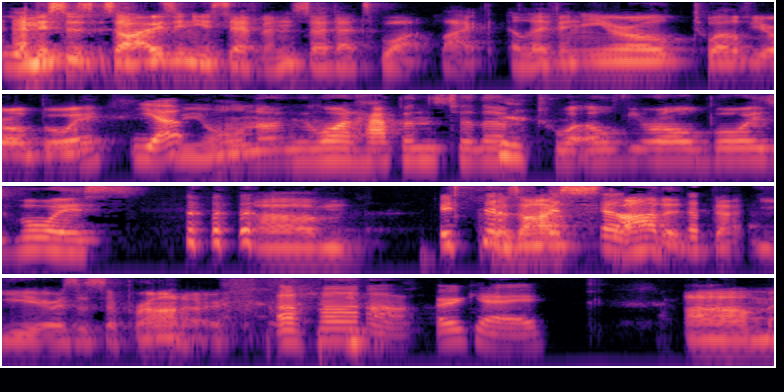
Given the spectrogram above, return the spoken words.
Yeah. And this is so I was in year seven, so that's what like eleven year old, twelve year old boy. Yeah, We all know what happens to the twelve year old boy's voice. It's because I started that year as a soprano. Uh huh. Okay. Um,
